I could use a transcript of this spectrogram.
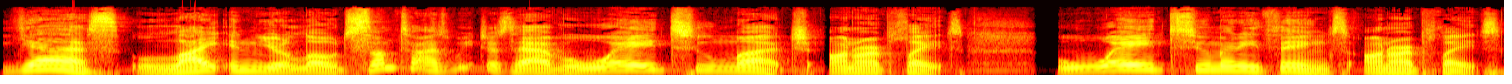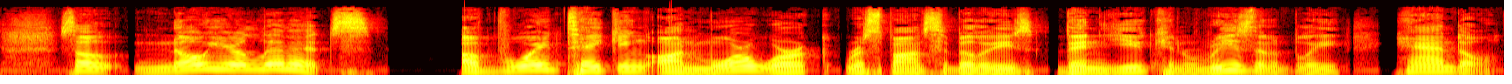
Yes, lighten your load. Sometimes we just have way too much on our plates way too many things on our plates. So know your limits. Avoid taking on more work responsibilities than you can reasonably handle.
